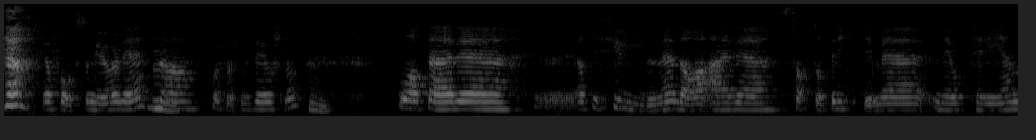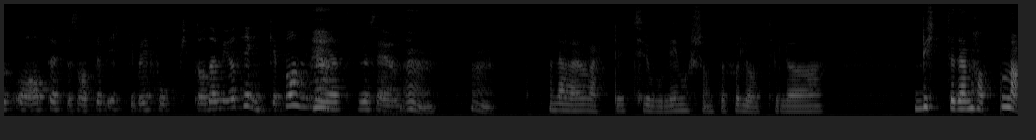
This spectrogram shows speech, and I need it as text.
Ja. Vi har folk som gjør det fra Forsvarsmuseet i Oslo. Mm. Og at, det er, eh, at hyllene da er eh, satt opp riktig med neopren og alt dette, sånn at det ikke blir fukt. Og det er mye å tenke på i et museum. Mm. Men det har jo vært utrolig morsomt å få lov til å bytte den hatten, da.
